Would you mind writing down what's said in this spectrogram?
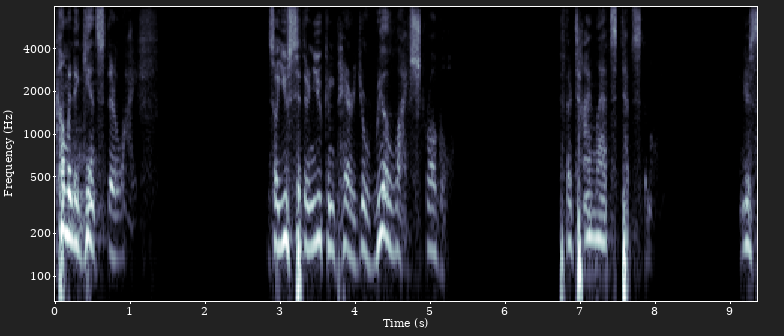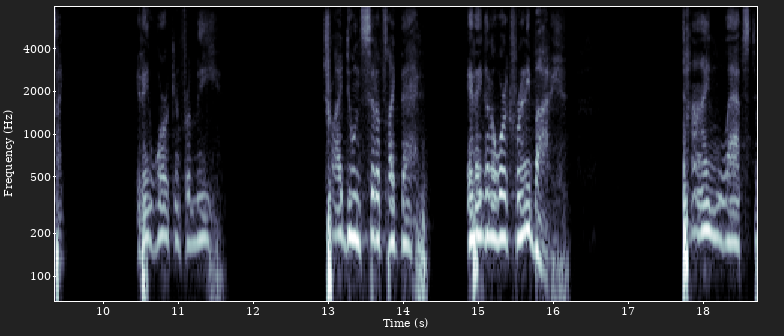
coming against their life. So you sit there and you compare your real life struggle to their time lapse testimony. And you're just like, it ain't working for me. Try doing sit ups like that. It ain't gonna work for anybody. Time lapsed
